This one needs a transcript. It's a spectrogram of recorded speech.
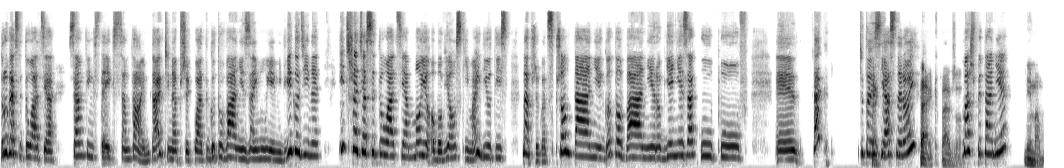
Druga sytuacja something takes some time, tak? Czyli na przykład gotowanie zajmuje mi dwie godziny. I trzecia sytuacja, moje obowiązki, my duties, na przykład sprzątanie, gotowanie, robienie zakupów. E, tak? Czy to jest Tak. jasne, Roy? Tak, bardzo. Masz pytanie? Nie mam.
